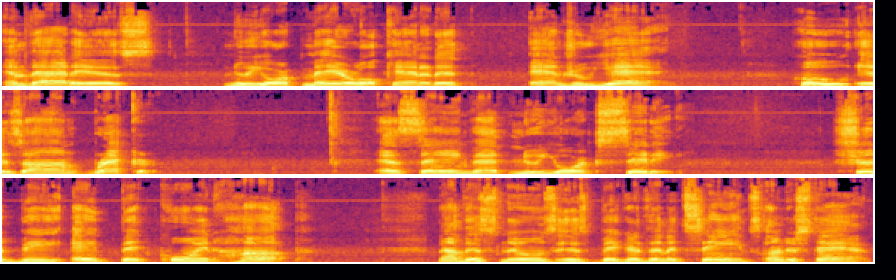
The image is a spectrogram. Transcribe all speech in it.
And that is New York mayoral candidate Andrew Yang, who is on record as saying that New York City should be a Bitcoin hub. Now, this news is bigger than it seems. Understand,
